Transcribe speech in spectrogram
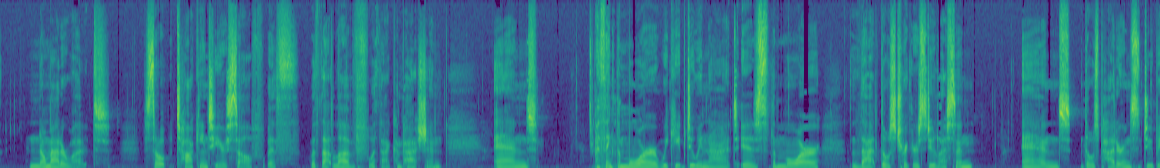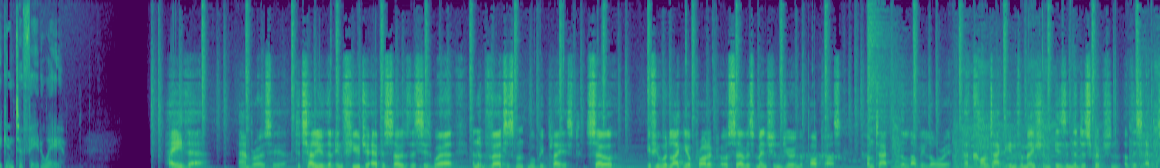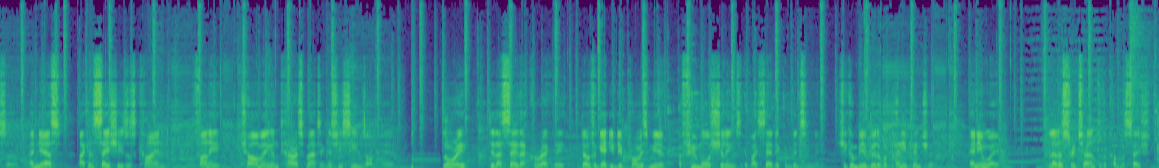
no matter what. So talking to yourself with with that love, with that compassion. And I think the more we keep doing that is the more that those triggers do lessen and those patterns do begin to fade away. Hey there, Ambrose here, to tell you that in future episodes, this is where an advertisement will be placed. So, if you would like your product or service mentioned during the podcast, contact the lovely Lori. Her contact information is in the description of this episode. And yes, I can say she's as kind, funny, charming, and charismatic as she seems on here. Lori, did I say that correctly? Don't forget you did promise me a, a few more shillings if I said it convincingly. She can be a bit of a penny pincher. Anyway, let us return to the conversation.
